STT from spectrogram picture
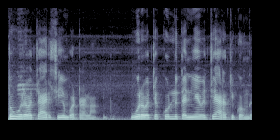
இப்போ ஊற வச்ச அரிசியும் போட்டுடலாம் ஊற வச்ச கொள்ளு தண்ணியை வச்சு அரைச்சிக்கோங்க.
